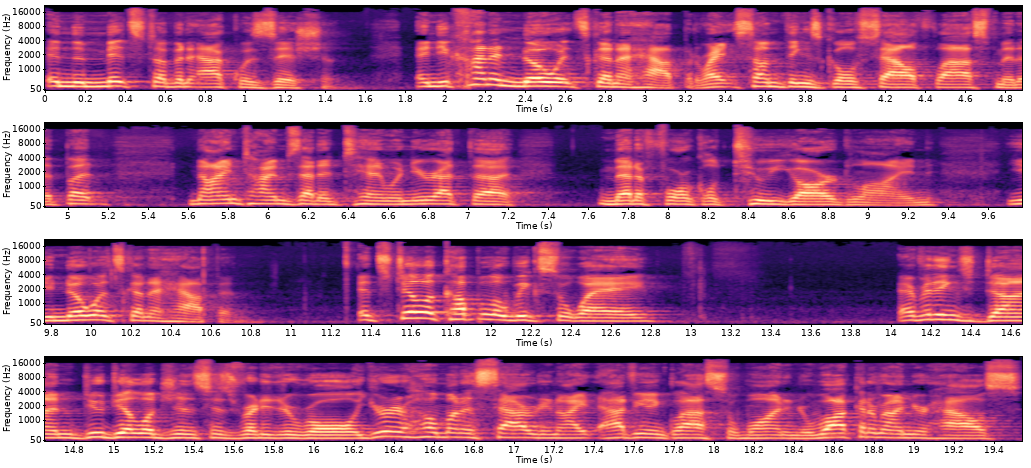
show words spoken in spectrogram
in the midst of an acquisition, and you kind of know it's going to happen, right? Some things go south last minute, but nine times out of 10, when you're at the metaphorical two yard line, you know what's going to happen. It's still a couple of weeks away. Everything's done, due diligence is ready to roll. You're at home on a Saturday night having a glass of wine and you're walking around your house.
